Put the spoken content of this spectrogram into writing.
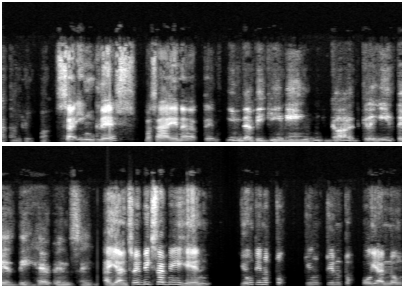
at ang lupa. Sa English, basahin natin. In the beginning, God created the heavens and Ayan, so ibig sabihin, yung tinutuk yung tinutukuyan nung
